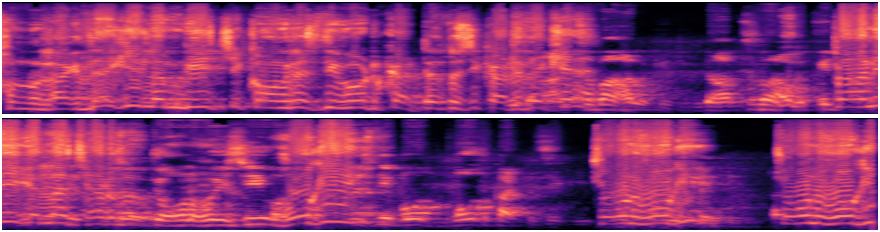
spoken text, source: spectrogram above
ਤੁਹਾਨੂੰ ਲੱਗਦਾ ਕਿ ਲੰਬੀ ਚ ਕਾਂਗਰਸ ਦੀ ਵੋਟ ਘੱਟ ਹੈ? ਤੁਸੀਂ ਘੱਟ ਦੇਖਿਆ? ਸਭਾ ਹਲਕੇ ਚ, ਵਿਧਾਨ ਸਭਾ ਹਲਕੇ ਚ ਪੁਰਾਣੀ ਗੱਲਾਂ ਛੱਡ ਦਿਓ। ਚੋਣ ਹੋਈ ਸੀ ਹੋ ਗਈ। ਬਹੁਤ ਬਹੁਤ ਘੱਟ ਸੀਗੀ। ਚੋਣ ਹੋ ਗਈ। ਚੋਣ ਹੋ ਗਈ।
